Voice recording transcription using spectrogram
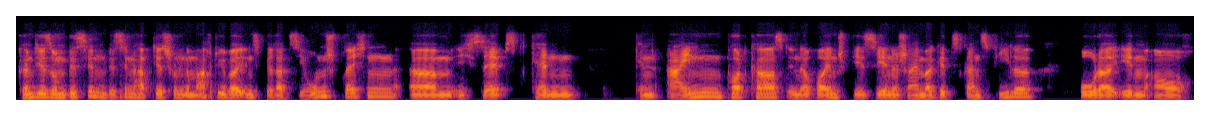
könnt ihr so ein bisschen, ein bisschen habt ihr es schon gemacht, über Inspirationen sprechen? Ähm, ich selbst kenne kenn einen Podcast in der Rollenspielszene, scheinbar gibt es ganz viele. Oder eben auch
